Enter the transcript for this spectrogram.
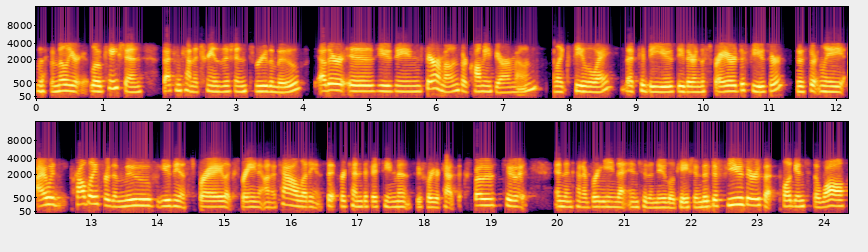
the familiar location, that can kind of transition through the move. The other is using pheromones or calming pheromones like Feliway that could be used either in the spray or diffuser. So certainly I would probably for the move using a spray, like spraying it on a towel, letting it sit for 10 to 15 minutes before your cat's exposed to it, and then kind of bringing that into the new location. The diffusers that plug into the wall,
